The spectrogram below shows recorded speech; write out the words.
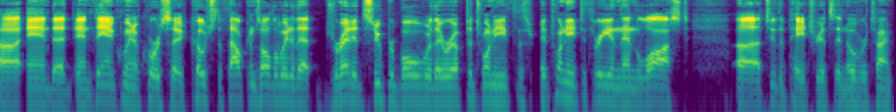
Uh, and uh, and Dan Quinn, of course, uh, coached the Falcons all the way to that dreaded Super Bowl where they were up to 28 to, 28 to three, and then lost uh, to the Patriots in overtime.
